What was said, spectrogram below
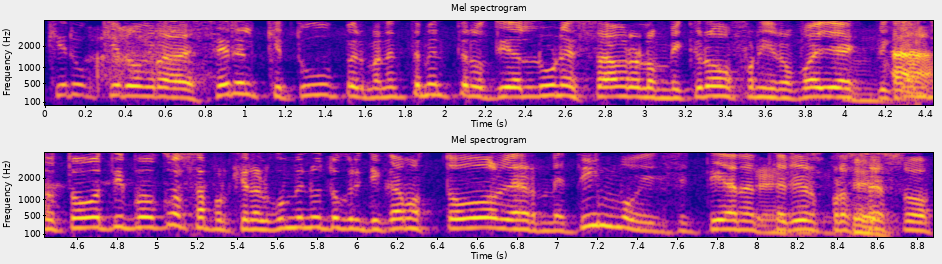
quiero, quiero agradecer el que tú permanentemente los días lunes abras los micrófonos y nos vayas explicando Ah. todo tipo de cosas, porque en algún minuto criticamos todo el hermetismo que existía en el anterior proceso.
